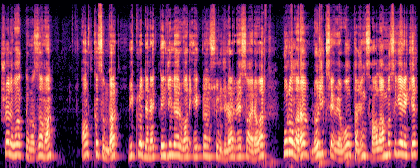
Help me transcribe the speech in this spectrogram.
Şöyle baktığımız zaman alt kısımda mikro denetleyiciler var, ekran sürücüler vesaire var. Buralara lojik seviye voltajın sağlanması gerekir.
